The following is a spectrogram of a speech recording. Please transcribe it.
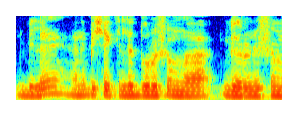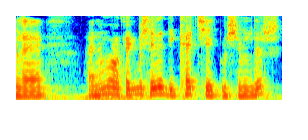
bile hani bir şekilde duruşumla, görünüşümle hani muhakkak bir şeyle dikkat çekmişimdir.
